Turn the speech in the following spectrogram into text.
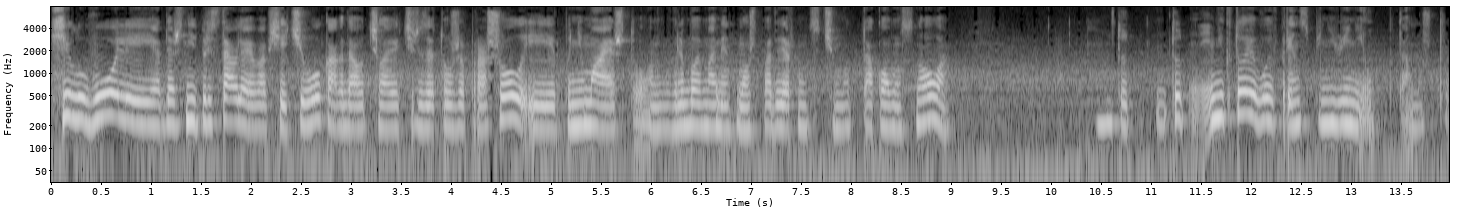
силу воли, я даже не представляю вообще чего, когда вот человек через это уже прошел и понимая, что он в любой момент может подвергнуться чему-то такому снова, ну, тут, тут никто его, в принципе, не винил, потому что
